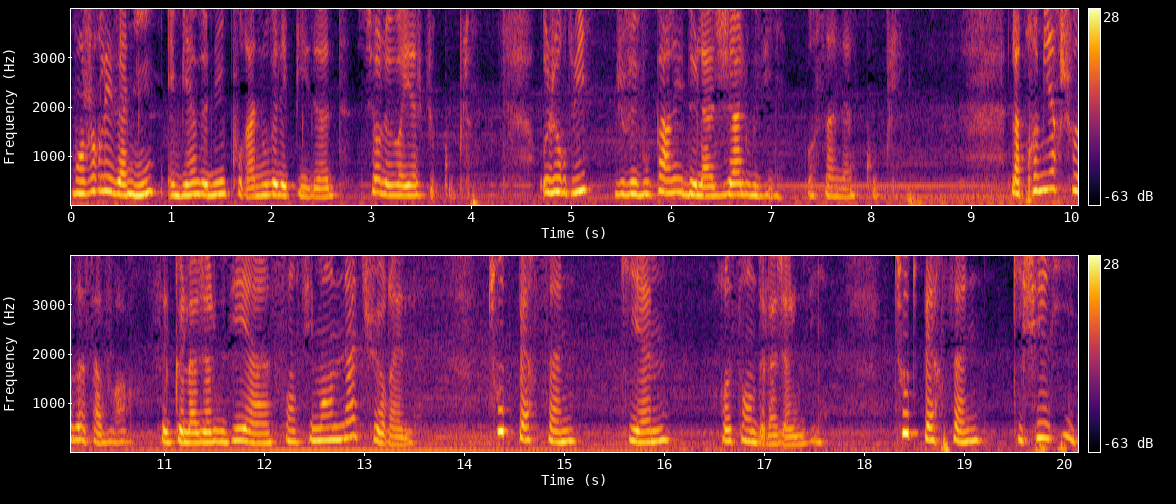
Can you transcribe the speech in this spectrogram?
Bonjour les amis et bienvenue pour un nouvel épisode sur le voyage du couple. Aujourd'hui, je vais vous parler de la jalousie au sein d'un couple. La première chose à savoir, c'est que la jalousie est un sentiment naturel. Toute personne qui aime ressent de la jalousie. Toute personne qui chérit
